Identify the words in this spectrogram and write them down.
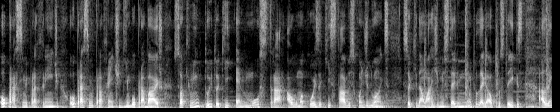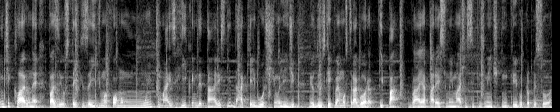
ou para cima e para frente, ou para cima e para frente, gimbal para baixo, só que o intuito aqui é mostrar alguma coisa que estava escondido antes. Isso aqui dá um ar de mistério muito legal para os takes, além de, claro, né, fazer os takes aí de uma forma muito mais rica em detalhes e dar aquele gostinho ali de, meu Deus, o que, que vai mostrar agora? E pá, vai aparece uma imagem simplesmente incrível para a pessoa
